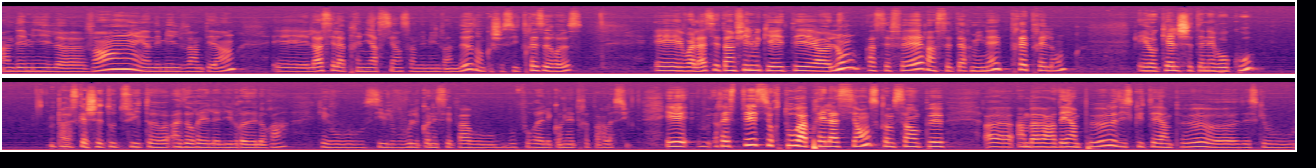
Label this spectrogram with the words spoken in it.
en 2020 et en 2021, et là c'est la première séance en 2022, donc je suis très heureuse. Et voilà, c'est un film qui a été euh, long à se faire, à se terminer, très très long, et auquel je tenais beaucoup, parce que j'ai tout de suite euh, adoré les livres de Laura, que vous, si vous ne le connaissez pas, vous, vous, pourrez les connaître par la suite. Et restez surtout après la séance, comme ça on peut euh, en bavarder un peu, discuter un peu euh, de ce que vous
